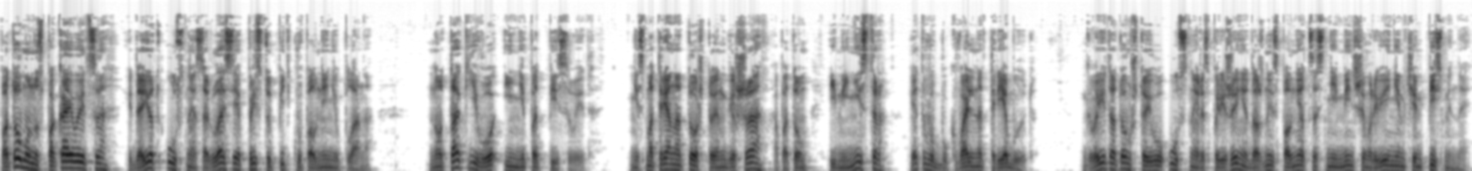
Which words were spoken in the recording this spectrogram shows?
Потом он успокаивается и дает устное согласие приступить к выполнению плана. Но так его и не подписывает. Несмотря на то, что НГШ, а потом и министр, этого буквально требуют говорит о том, что его устные распоряжения должны исполняться с не меньшим рвением, чем письменные.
